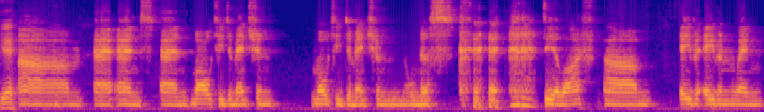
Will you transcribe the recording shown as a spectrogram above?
yeah, um, and and, and multi-dimension multi-dimensionalness to your life, um, even even when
